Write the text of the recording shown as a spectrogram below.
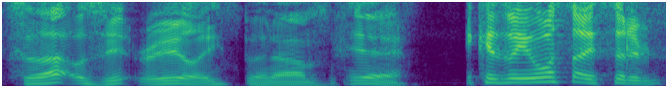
so that was it, really. But um, yeah. Because we also sort of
